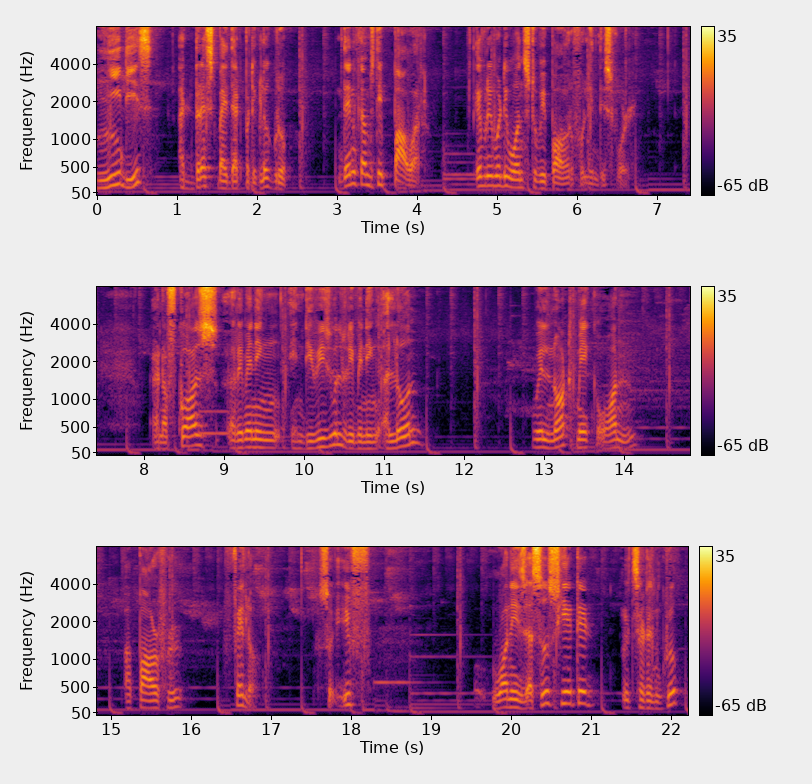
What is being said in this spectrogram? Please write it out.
need is addressed by that particular group. Then comes the power. Everybody wants to be powerful in this world. And of course, remaining individual, remaining alone, will not make one a powerful fellow. So if one is associated with certain group,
